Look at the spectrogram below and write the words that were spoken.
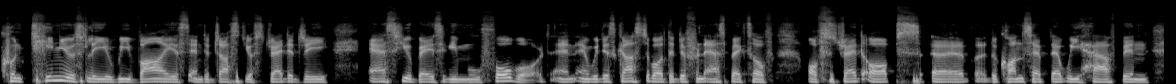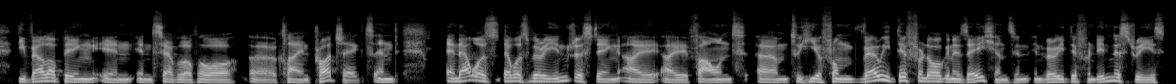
continuously revise and adjust your strategy as you basically move forward. And, and we discussed about the different aspects of, of StratOps, uh, the concept that we have been developing in, in several of our uh, client projects. And and that was that was very interesting. I, I found um, to hear from very different organizations in, in very different industries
